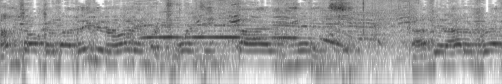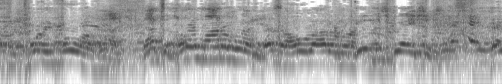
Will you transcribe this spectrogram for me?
I'm talking about they've been running for 25 minutes. I've been out of breath for 24 of them. That's a whole lot of running. That's a whole lot of running. Goodness gracious. Hey,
